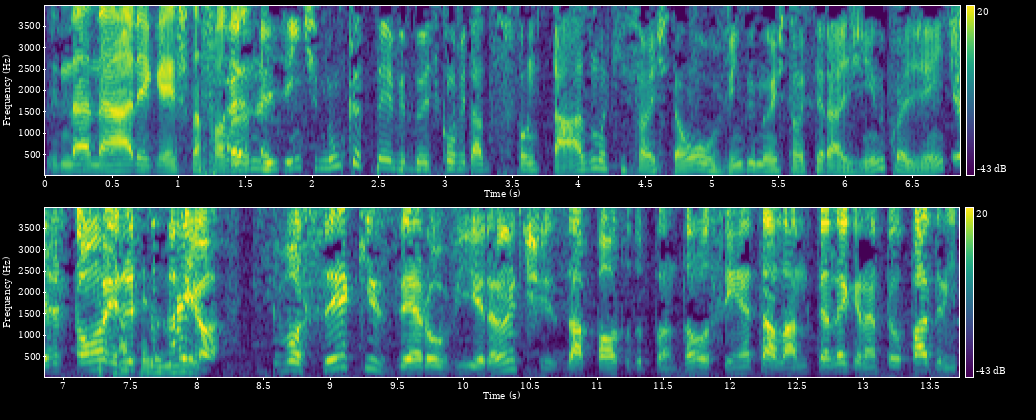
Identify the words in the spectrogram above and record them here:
na, na área que a gente tá falando. A, a gente nunca teve dois convidados fantasma que só estão ouvindo e não estão interagindo com a gente. Eles estão. Tá Eles tão- aí, ó. Se você quiser ouvir antes da pauta do plantão, você entra lá no Telegram pelo padrinho.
